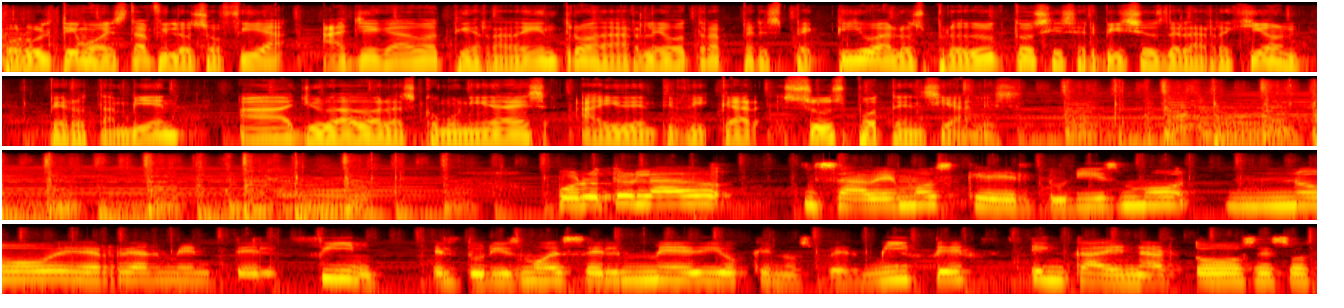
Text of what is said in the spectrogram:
Por último, esta filosofía ha llegado a tierra adentro a darle otra perspectiva a los productos y servicios de la región, pero también ha ayudado a las comunidades a identificar sus potenciales. Por otro lado, sabemos que el turismo no es realmente el fin, el turismo es el medio que nos permite encadenar todos esos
